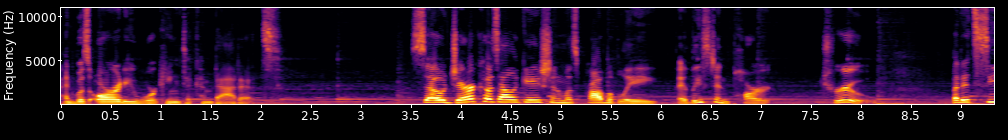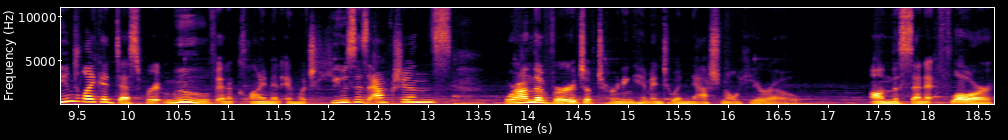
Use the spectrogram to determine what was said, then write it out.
and was already working to combat it. So Jarrico's allegation was probably, at least in part, true. But it seemed like a desperate move in a climate in which Hughes's actions were on the verge of turning him into a national hero. On the Senate floor,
